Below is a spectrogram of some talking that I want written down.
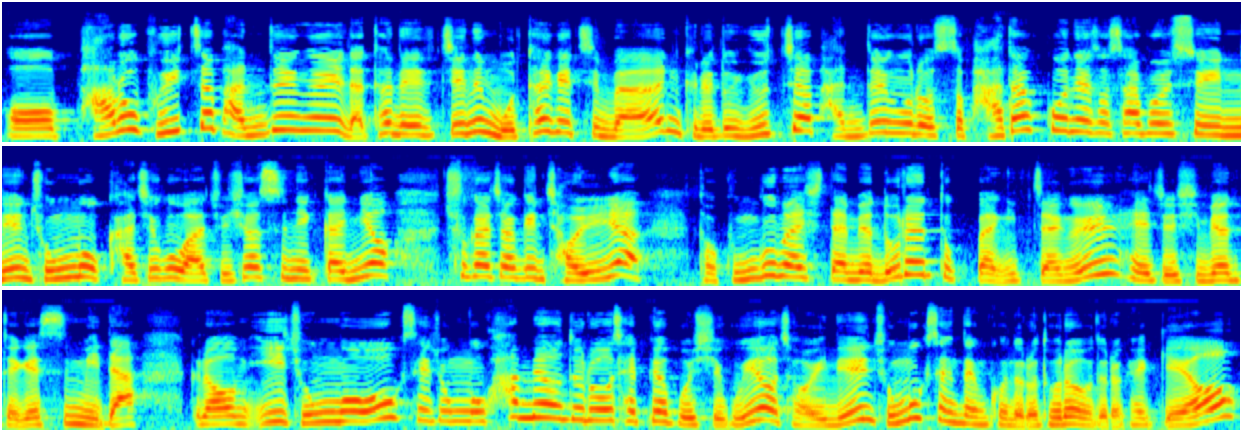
어, 바로 V자 반등을 나타내지는 못하겠지만 그래도 U자 반등으로서 바닥권에서 사볼 수 있는 종목 가지고 와주셨으니까요. 추가적인 전략 더 궁금하시다면 노란톡방 입장 을 해주시면 되겠습니다. 그럼 이 종목, 세 종목 화면으로 살펴보시고요. 저희는 종목 상담 코너로 돌아오도록 할게요.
